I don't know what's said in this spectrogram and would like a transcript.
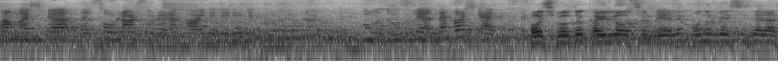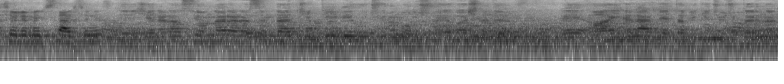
bambaşka e, sorular sorarak aileleriyle konuşurlar. Umudumuz bu yönde. Hoş geldiniz. Hoş bulduk. Hayırlı olsun diyelim. Onur Bey siz neler söylemek istersiniz? Ee, jenerasyonlar arasında ciddi bir uçurum oluşmaya başladı ve aileler de tabii ki çocuklarının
